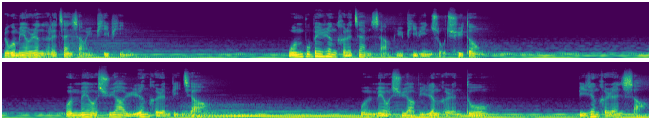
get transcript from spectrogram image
如果没有任何的赞赏与批评，我们不被任何的赞赏与批评所驱动，我们没有需要与任何人比较，我们没有需要比任何人多，比任何人少，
